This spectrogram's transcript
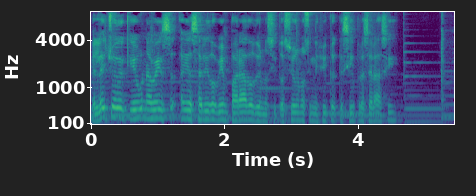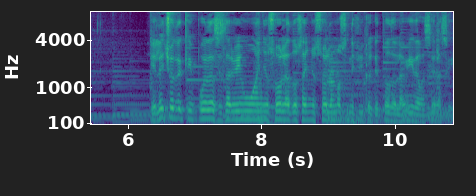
El hecho de que una vez haya salido bien parado de una situación no significa que siempre será así. El hecho de que puedas estar bien un año sola, dos años sola, no significa que toda la vida va a ser así.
